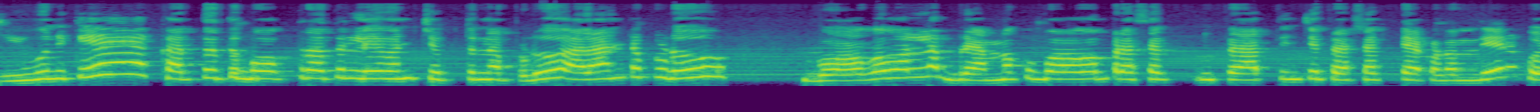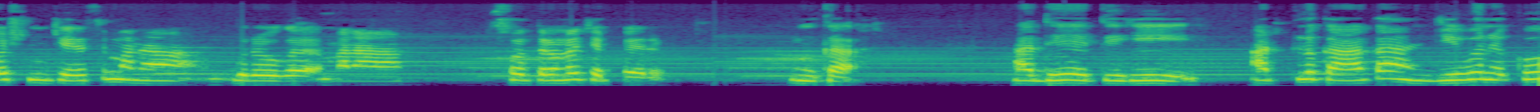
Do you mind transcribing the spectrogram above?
జీవునికే కర్తత్వ భోక్తృతలు లేవని చెప్తున్నప్పుడు అలాంటప్పుడు భోగం వల్ల బ్రహ్మకు భోగం ప్రసక్తి ప్రాప్తించే ప్రసక్తి ఎక్కడ ఉంది అని క్వశ్చన్ చేసి మన గురువుగా మన సూత్రంలో చెప్పారు. ఇంకా అధేతి అట్లు కాక జీవునకు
